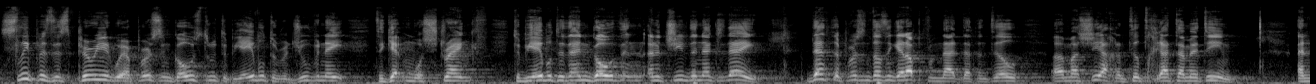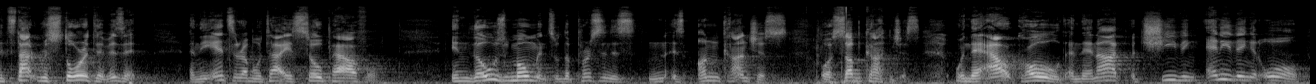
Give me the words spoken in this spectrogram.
Sleep is this period where a person goes through to be able to rejuvenate, to get more strength, to be able to then go and achieve the next day. Death, the person doesn't get up from that death until uh, Mashiach, until Tchiyat HaMetim. And it's not restorative, is it? And the answer, Rabotai, is so powerful. In those moments when the person is, is unconscious or subconscious, when they're out cold and they're not achieving anything at all,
